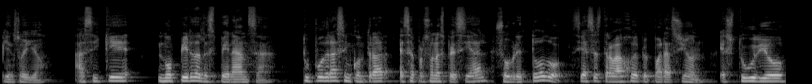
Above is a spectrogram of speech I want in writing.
pienso yo. Así que no pierdas la esperanza, Tú podrás encontrar a esa persona especial, sobre todo si haces trabajo de preparación, estudio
